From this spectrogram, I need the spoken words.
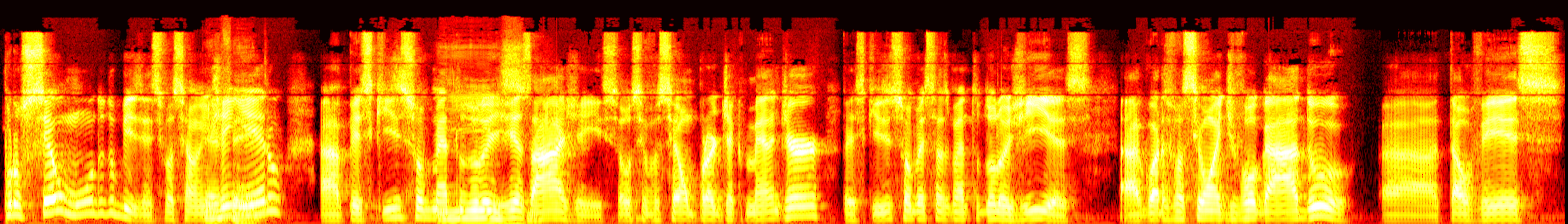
para o seu mundo do business. Se você é um Perfeito. engenheiro, uh, pesquise sobre metodologias Isso. ágeis. Ou se você é um project manager, pesquise sobre essas metodologias. Agora, se você é um advogado, uh, talvez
